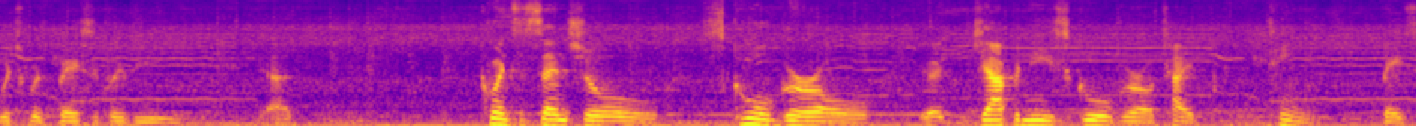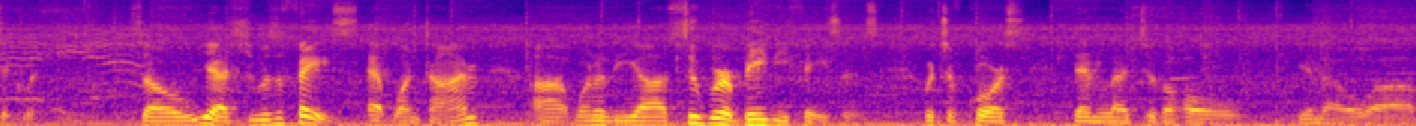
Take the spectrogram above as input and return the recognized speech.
which was basically the uh, quintessential schoolgirl Japanese schoolgirl type team, basically. So yeah, she was a face at one time, uh, one of the uh, super baby faces, which of course then led to the whole, you know, um,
